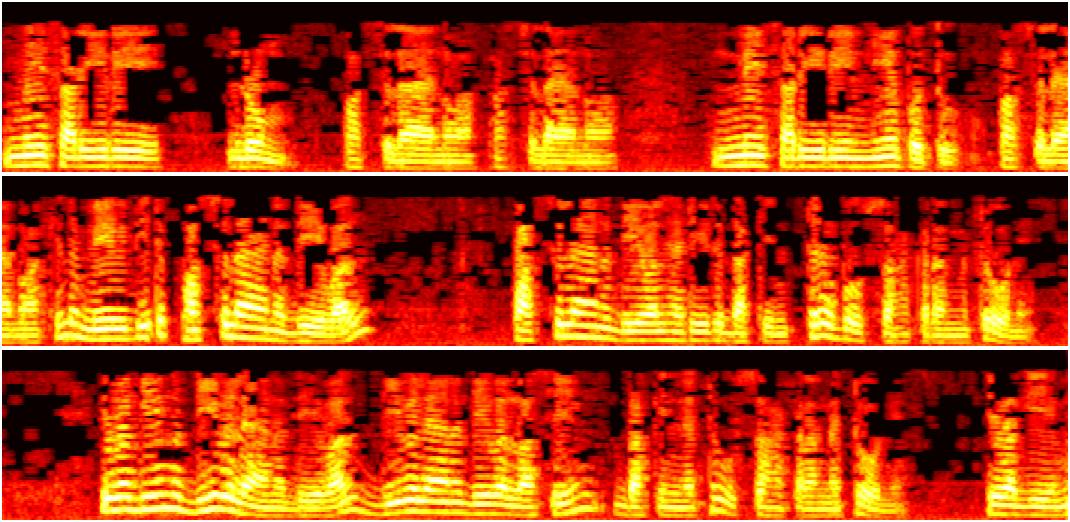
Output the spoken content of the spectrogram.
මේ ශරීරයේ ලොම් පස් වෙලා යනවා පස් වෙලා යනවා මේ ශරීරයේ නියපොතු පස් වෙලා යනවා කියලා මේ විදිහට පස් වෙලා යන දේවල් පස් වෙලා යන දේවල් හැටියට දකින්න ඔබ උත්සාහ කරන්නට ඕනේ ඒ වගේම දීවලා යන දේවල් දීවලා යන දේවල් වශයෙන් දකින්නට උත්සාහ කරන්නට ඕනේ. ඒ වගේම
